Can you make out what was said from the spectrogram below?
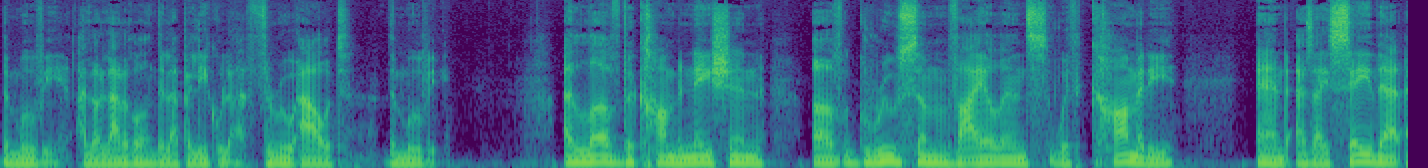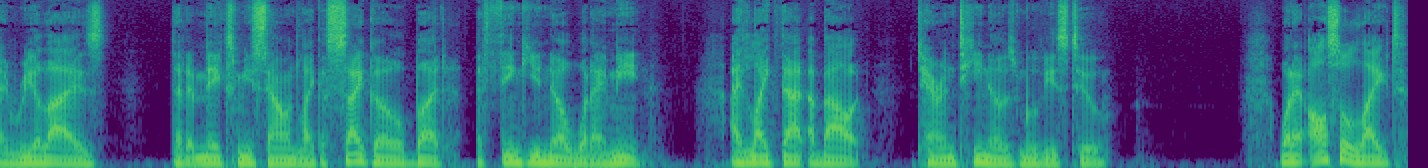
the movie, a lo largo de la película, throughout the movie. I love the combination of gruesome violence with comedy. And as I say that, I realize that it makes me sound like a psycho, but I think you know what I mean. I like that about Tarantino's movies too. What I also liked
